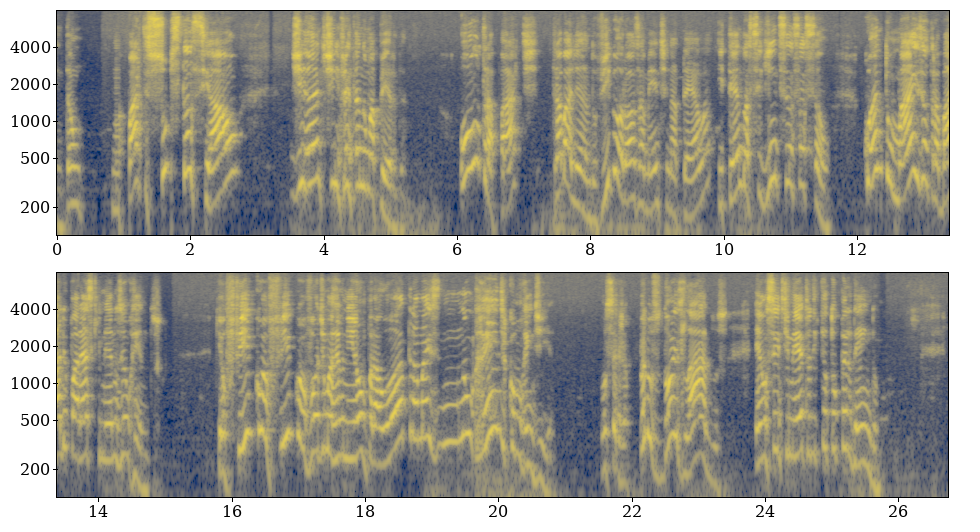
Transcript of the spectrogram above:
Então, uma parte substancial diante, enfrentando uma perda. Outra parte, trabalhando vigorosamente na tela e tendo a seguinte sensação: quanto mais eu trabalho, parece que menos eu rendo eu fico, eu fico, eu vou de uma reunião para outra, mas não rende como rendia. Ou seja, pelos dois lados, é um sentimento de que eu estou perdendo.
